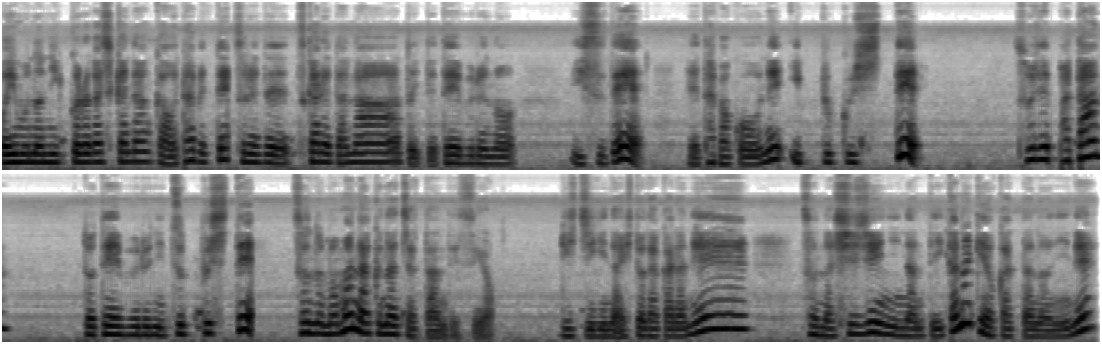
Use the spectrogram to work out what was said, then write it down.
お芋の煮っころがしかなんかを食べてそれで疲れたなと言ってテーブルの椅子でタバコをね一服してそれでパタンとテーブルに突っ伏してそのまま亡くなっちゃったんですよ。律儀な人だからねそんな主治医になんて行かなきゃよかったのにね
